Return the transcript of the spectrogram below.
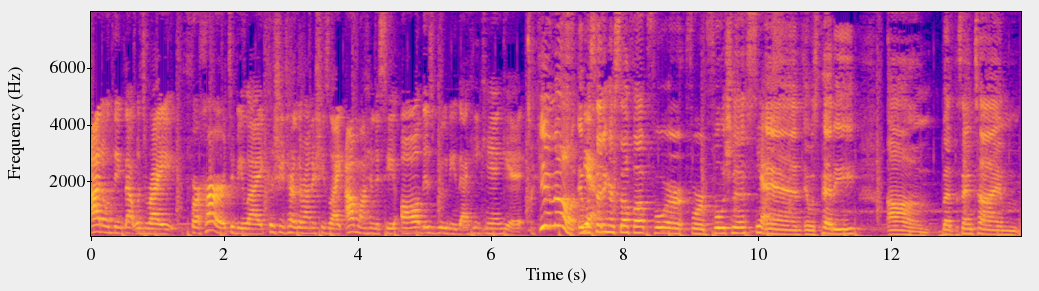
I don't think that was right for her to be like, because she turns around and she's like, I want him to see all this booty that he can get. Yeah, no, it was setting herself up for for foolishness, Yes. and it was petty. Um, but at the same time,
